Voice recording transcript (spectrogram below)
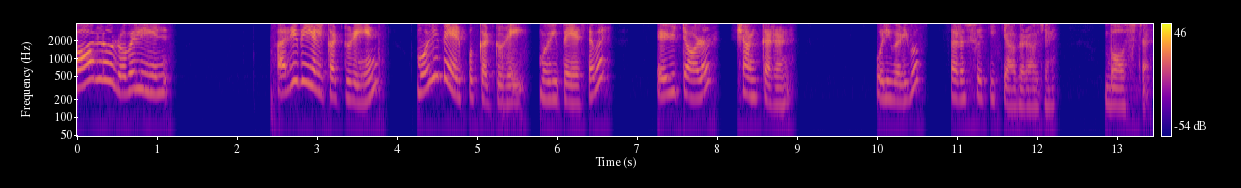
கார்லோ ரொவெலியின் அறிவியல் கட்டுரையின் மொழிபெயர்ப்பு கட்டுரை மொழிபெயர்த்தவர் எழுத்தாளர் சங்கரன். ஒலிவடிவம் சரஸ்வதி தியாகராஜன். பாஸ்டன்.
